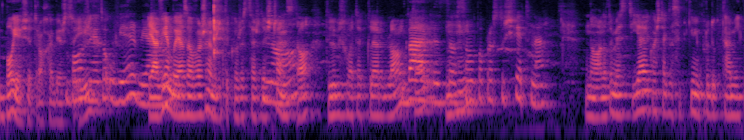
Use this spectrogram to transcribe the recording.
Boję się trochę, wiesz co, Boże, ich. ja to uwielbiam. Ja wiem, bo ja zauważyłem, że ty korzystasz dość No. często. Ty lubisz chyba te Claire Blanc, tak? Bardzo, Mhm. są po prostu świetne. No, natomiast ja jakoś tak za sypkimi produktami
